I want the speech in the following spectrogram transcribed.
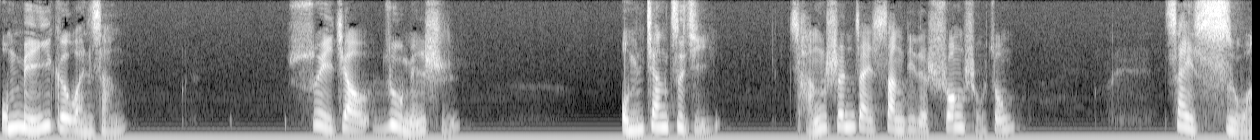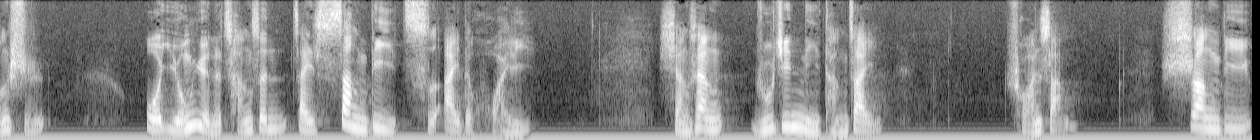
我们每一个晚上睡觉入眠时，我们将自己藏身在上帝的双手中。在死亡时，我永远的藏身在上帝慈爱的怀里。想象如今你躺在船上，上帝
